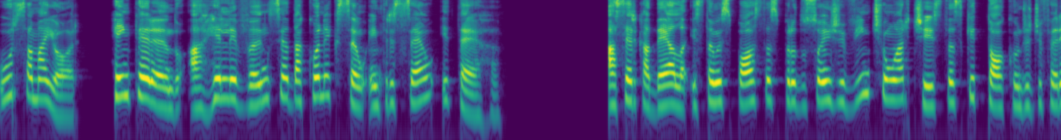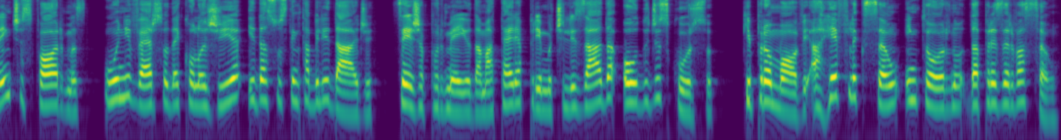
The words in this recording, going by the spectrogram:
Ursa Maior, reiterando a relevância da conexão entre céu e terra. Acerca dela estão expostas produções de 21 artistas que tocam de diferentes formas o universo da ecologia e da sustentabilidade, seja por meio da matéria-prima utilizada ou do discurso, que promove a reflexão em torno da preservação.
